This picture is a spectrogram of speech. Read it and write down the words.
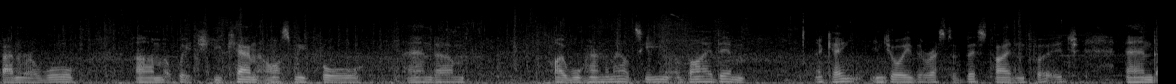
Banner of War um, which you can ask me for and um, I will hand them out to you via DIM. Okay, enjoy the rest of this Titan footage and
